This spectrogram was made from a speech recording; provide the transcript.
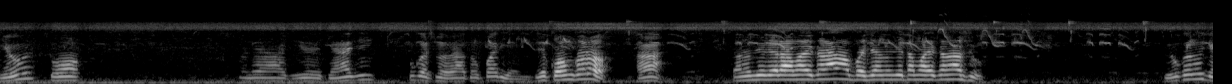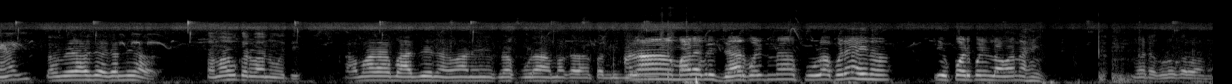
એવું? અને આ જે જ્ઞાનાજી શું કરશું હવે? આ તો ઉપાડી આવી. એ કોમ કરો. હા. તમે જે જરા અમારે ગણાવો પછી અમે જે તમારે કણાવશું એવું કરું જ્યાંજી? તમે આવશો અગર નહીં આવે. તમારું કરવાનું હતું. અમારા બાજુ નડવાની પેલા પૂળા આમાં કરવા પડી ગયા. મારે પેલી ઝાડ પડીને પૂળા પડ્યા છે ને એ ઉપાડી પડીને લાવવાના છે. ઢગલો કરવાનો.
